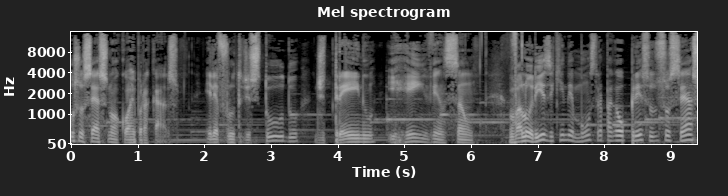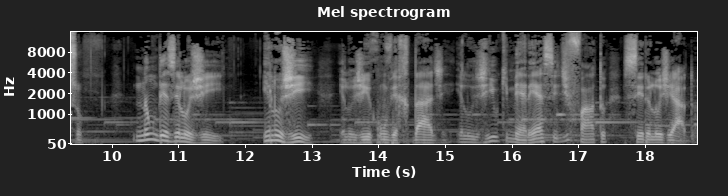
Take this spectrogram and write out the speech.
O sucesso não ocorre por acaso. Ele é fruto de estudo, de treino e reinvenção. Valorize quem demonstra pagar o preço do sucesso. Não deselogie, elogie. Elogie com verdade, elogie o que merece de fato ser elogiado.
